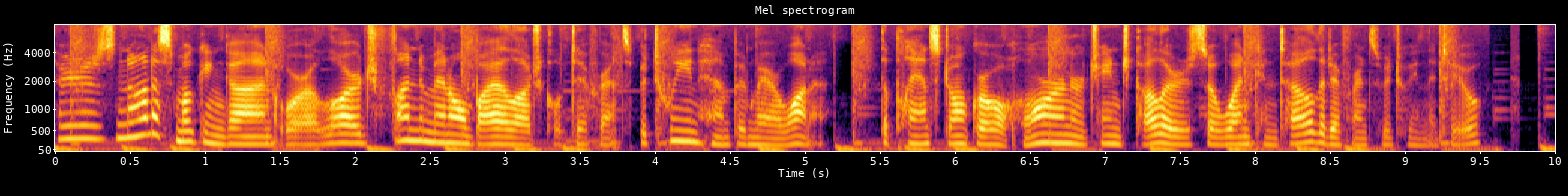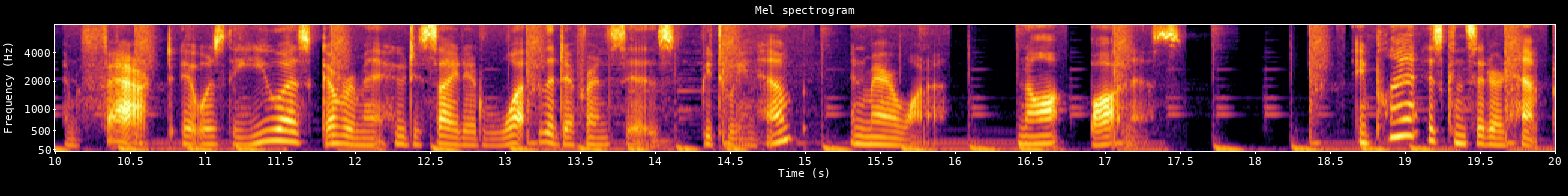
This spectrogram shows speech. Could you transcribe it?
There's not a smoking gun or a large fundamental biological difference between hemp and marijuana. The plants don't grow a horn or change colors so one can tell the difference between the two. In fact, it was the US government who decided what the difference is between hemp and marijuana, not botanists. A plant is considered hemp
